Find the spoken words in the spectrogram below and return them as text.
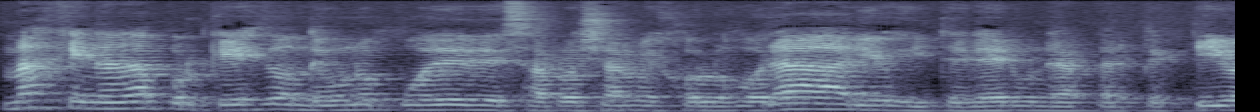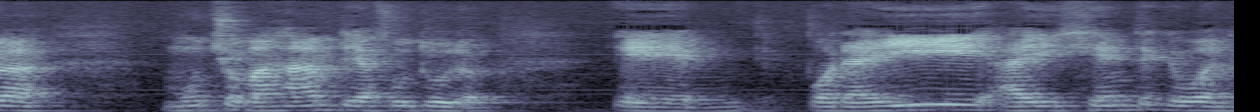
más que nada porque es donde uno puede desarrollar mejor los horarios y tener una perspectiva mucho más amplia a futuro. Eh, por ahí hay gente que, bueno,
